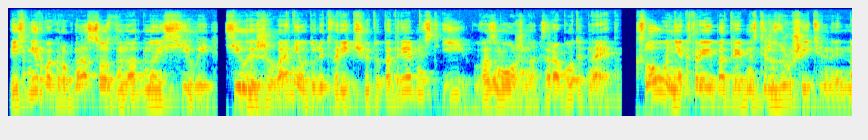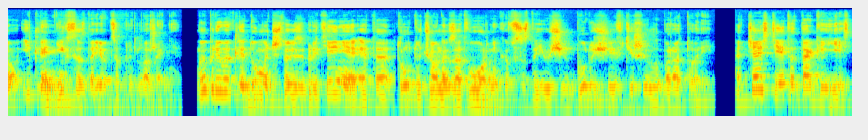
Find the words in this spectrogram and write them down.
Весь мир вокруг нас создан одной силой – силой желания удовлетворить чью-то потребность и, возможно, заработать на этом. К слову, некоторые потребности разрушительные, но и для них создается предложение. Мы привыкли думать, что изобретение – это труд ученых-затворников, создающих будущее в тиши лабораторий. Отчасти это так и есть,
